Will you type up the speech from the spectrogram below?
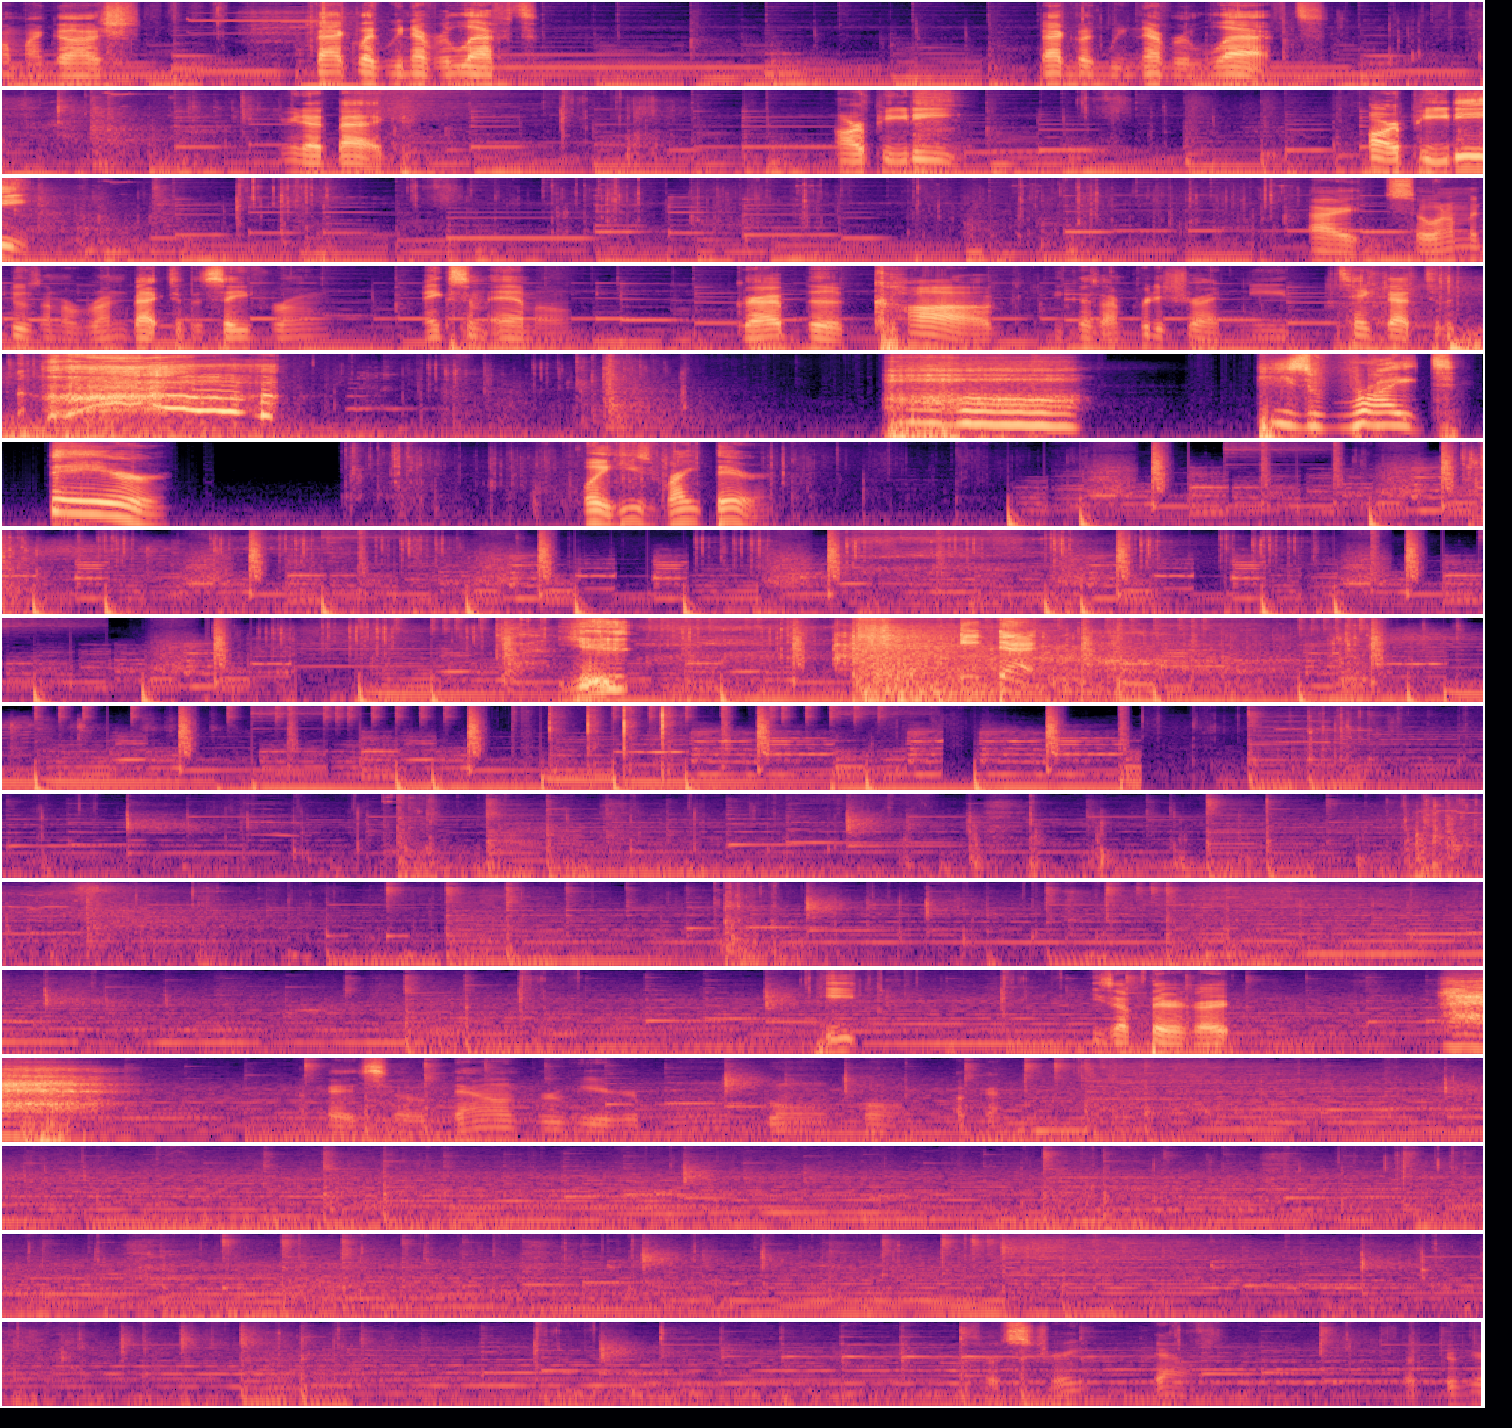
Oh my gosh. Back like we never left. Back like we never left. Give me that bag. RPD. RPD. Alright, so what I'm gonna do is I'm gonna run back to the safe room, make some ammo, grab the cog, because I'm pretty sure I need take that to the. oh! He's right there! Wait, he's right there.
